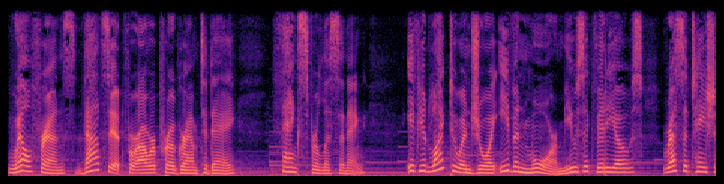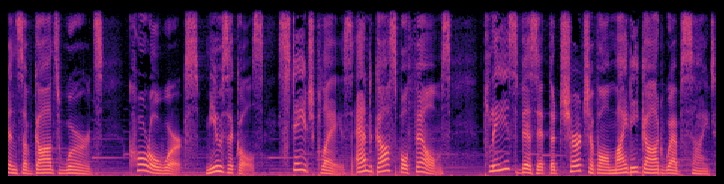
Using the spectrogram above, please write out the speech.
Well, friends, that's it for our program today. Thanks for listening. If you'd like to enjoy even more music videos, recitations of God's words, choral works, musicals, stage plays, and gospel films, please visit the Church of Almighty God website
